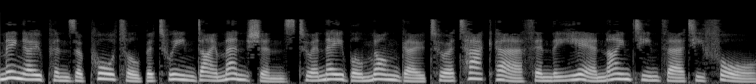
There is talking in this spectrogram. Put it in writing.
Ming opens a portal between dimensions to enable Mongo to attack Earth in the year 1934.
